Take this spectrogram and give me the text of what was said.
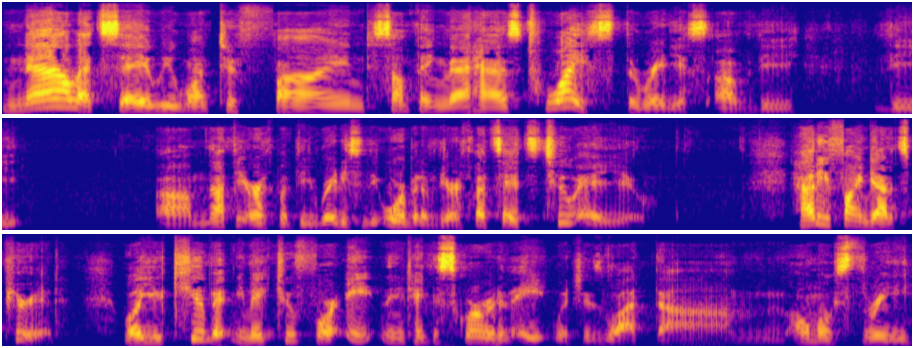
Now let's say we want to find something that has twice the radius of the, the um, not the Earth, but the radius of the orbit of the Earth. Let's say it's 2 AU. How do you find out its period? Well, you cube it, you make 2, 4, 8, and then you take the square root of 8, which is what, um, almost 3,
